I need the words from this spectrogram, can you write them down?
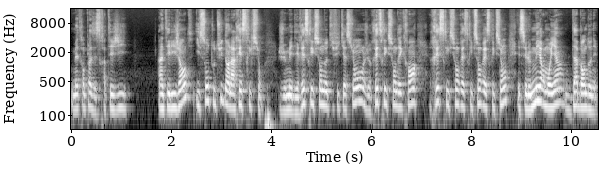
mettre en place des stratégies intelligentes, ils sont tout de suite dans la restriction. Je mets des restrictions de notification, je restriction d'écran, restriction, restriction, restriction, et c'est le meilleur moyen d'abandonner.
